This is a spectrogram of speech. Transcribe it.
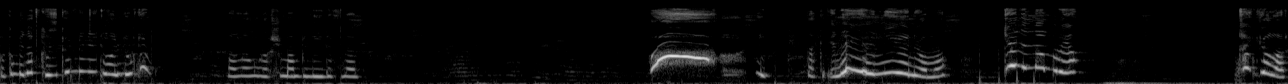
Bakın bir de kızgın beni öldürdüm. Vallahi uğraşamam biriyle falan. Aa! Dakika, e, ne, niye yeniyorum lan? Gelin lan buraya. Takıyorlar.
